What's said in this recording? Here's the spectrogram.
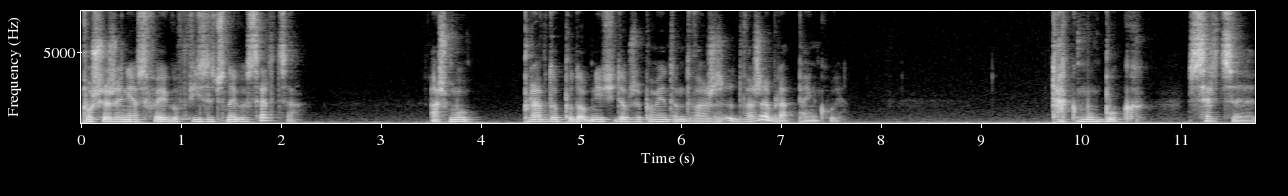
poszerzenia swojego fizycznego serca. Aż mu prawdopodobnie, jeśli dobrze pamiętam, dwa, dwa żebra pękły. Mu Bóg serce e,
